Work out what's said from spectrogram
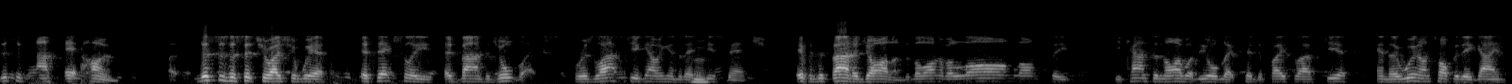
This is us at home. This is a situation where it's actually advantage All Blacks. Whereas last year going into that mm. test match, it was advantage Ireland, the long of a long, long season. You can't deny what the All Blacks had to face last year, and they weren't on top of their game.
